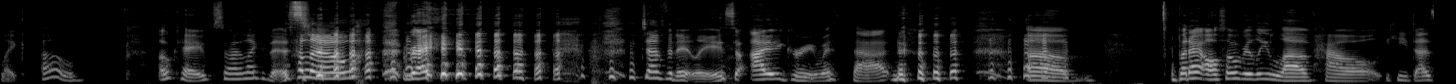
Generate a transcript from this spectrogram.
like, oh, okay, so I like this. Hello. right? Definitely. So I agree with that. um but I also really love how he does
